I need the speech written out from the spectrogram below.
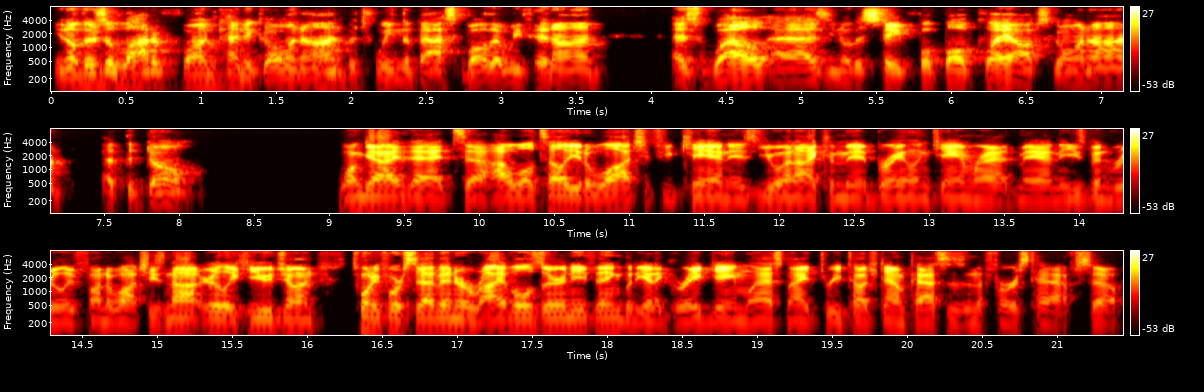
you know, there's a lot of fun kind of going on between the basketball that we've hit on, as well as, you know, the state football playoffs going on at the Dome. One guy that uh, I will tell you to watch if you can is UNI commit Braylon Kammrad, man. He's been really fun to watch. He's not really huge on 24 7 or rivals or anything, but he had a great game last night, three touchdown passes in the first half. So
